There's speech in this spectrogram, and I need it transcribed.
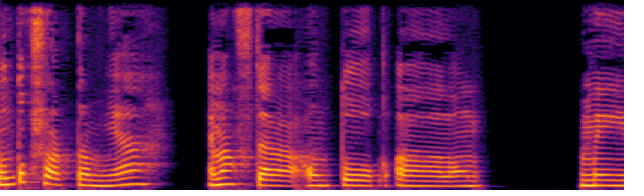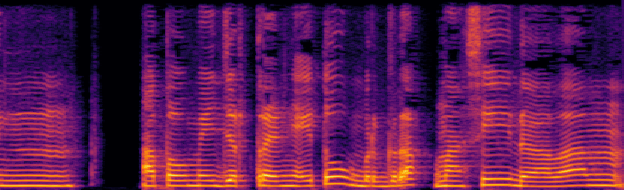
Untuk short termnya emang secara untuk uh, long main atau major trendnya itu bergerak masih dalam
